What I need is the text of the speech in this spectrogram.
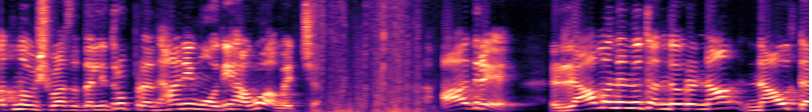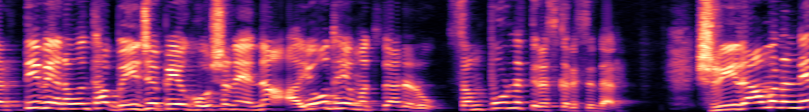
ಆತ್ಮವಿಶ್ವಾಸದಲ್ಲಿದ್ರು ಪ್ರಧಾನಿ ಮೋದಿ ಹಾಗೂ ಅಮಿತ್ ಶಾ. ಆದ್ರೆ ರಾಮನನ್ನು ತಂದವರನ್ನ ನಾವು ತರ್ತೀವಿ ಅನ್ನುವಂತಹ ಬಿಜೆಪಿಯ ಘೋಷಣೆಯನ್ನ ಅಯೋಧ್ಯೆಯ ಮತದಾರರು ಸಂಪೂರ್ಣ ತಿರಸ್ಕರಿಸಿದ್ದಾರೆ. ಶ್ರೀರಾಮನನ್ನೇ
